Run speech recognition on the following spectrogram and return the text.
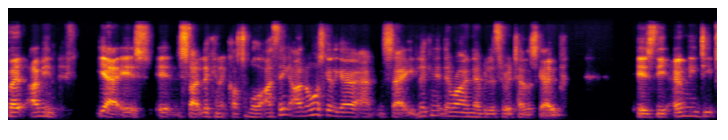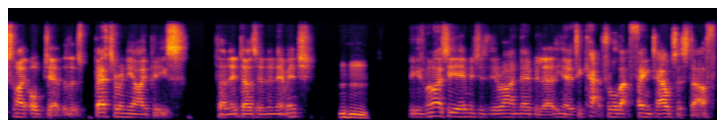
but I mean, yeah, it's it's like looking at Cotton Wall. I think I'm always going to go out and say, looking at the Orion Nebula through a telescope is the only deep sight object that looks better in the eyepiece than it does in an image. hmm Because when I see images of the Orion Nebula, you know, to capture all that faint outer stuff,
